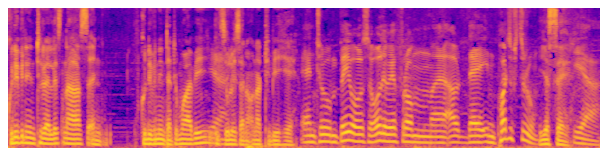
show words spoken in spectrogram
Good evening to the listeners and good evening Tati Moabi. Yeah. It's always an honor to be here. And to Mpe also all the way from uh, out there in Potchefstroom. Yes sir. Yeah.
